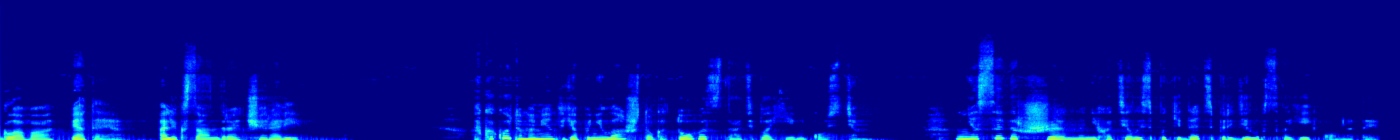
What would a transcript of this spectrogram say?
Глава пятая. Александра Чарови. В какой-то момент я поняла, что готова стать плохим гостем. Мне совершенно не хотелось покидать пределов своей комнаты.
